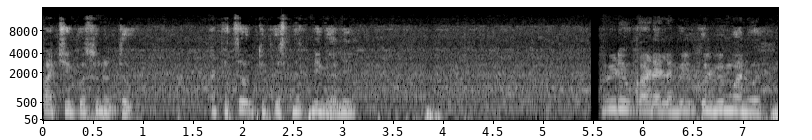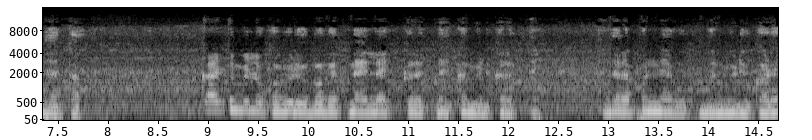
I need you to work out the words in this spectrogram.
पाचवीपासून होतं. आता चौथीपासूनच निघाले. व्हिडिओ काढायला बिलकुल बी मन होत नाही आता. काय तुम्ही लोक व्हिडिओ बघत नाही लाईक करत नाही कमेंट करत नाही. जरा पण नाही होत मन व्हिडिओ काढाय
